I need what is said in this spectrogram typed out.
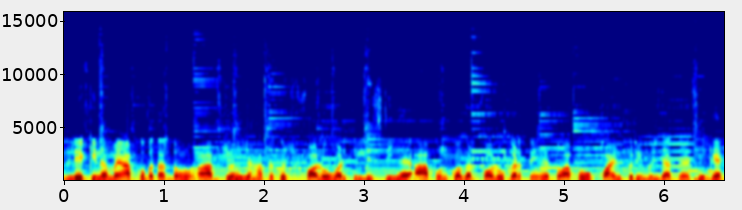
लेकिन मैं आपको बताता हूँ, आप जो है यहाँ पे कुछ फॉलोवर की लिस्ट दी है, आप उनको अगर फॉलो करते हैं तो आपको वो कॉइन फ्री मिल जाते हैं, ठीक है?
